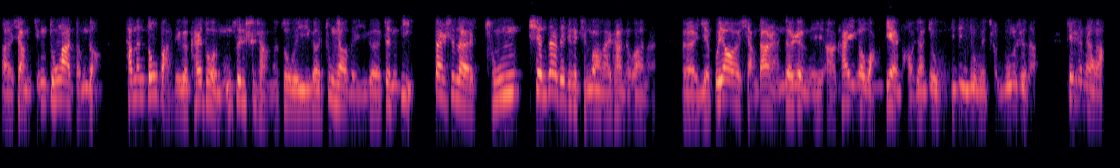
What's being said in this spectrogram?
啊像京东啊等等，他们都把这个开拓农村市场呢作为一个重要的一个阵地。但是呢，从现在的这个情况来看的话呢，呃，也不要想当然的认为啊，开一个网店好像就一定就会成功似的。这个呢，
